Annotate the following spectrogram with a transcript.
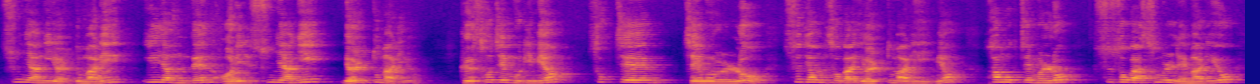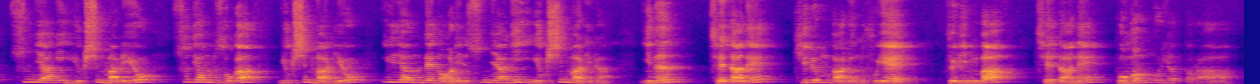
순양이 12마리, 1년 된 어린 순양이 12마리요. 그 소제물이며 속제제물로 수렴소가 12마리이며 화목제물로 수소가 24마리요, 순양이 60마리요, 수렴소가 60마리요, 1년 된 어린 순양이 60마리라. 이는 제단에 기름 바른 후에 드린 바 제단의 봉헌물이었더라.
